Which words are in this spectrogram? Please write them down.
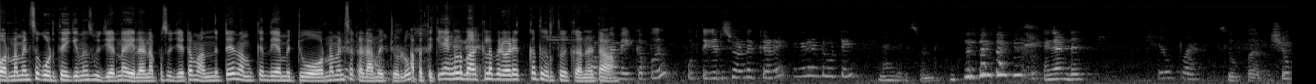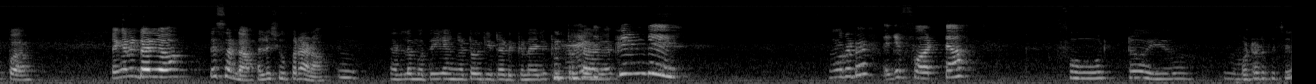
ഓർണമെന്റ്സ് കൊടുത്തേക്കുന്ന സുജിയേട്ടൻ കയ്യിലാണ് അപ്പൊ സുജിയേട്ടൻ വന്നിട്ട് നമുക്ക് എന്ത് ചെയ്യാൻ പറ്റും? ഓർണമെന്റ്സ് ഒക്കെ ഇടാൻ പറ്റുള്ളൂ. അപ്പത്തേക്ക് ഞങ്ങൾ ബാക്കിയുള്ള പരിപാടിയൊക്കെ തീർത്ത് വെക്കാണ് കേട്ടോ. മേക്കപ്പ് പൂർത്തീകരിച്ചുകൊണ്ട് എങ്ങനെയുണ്ട് സൂപ്പർ സൂപ്പർ സൂപ്പർ എങ്ങനെയുണ്ടല്ലോ രസമുണ്ടോ. സൂപ്പർ സൂപ്പറാണോ നല്ല മൊത്തം ഈ അങ്ങോട്ട് നോക്കിട്ട്. എടുക്കണ അതിൽ കിട്ടുന്നുണ്ടാവില്ല ഫോട്ടോ ഫോട്ടോയോ ഫോട്ടോ എടുത്തിച്ച്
